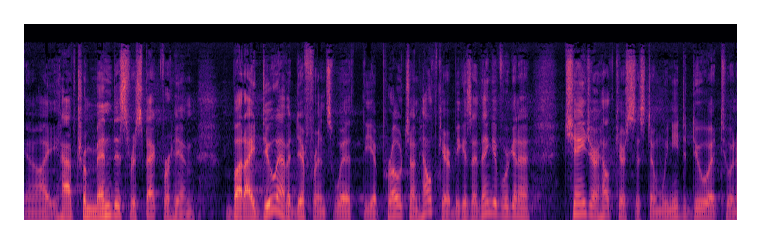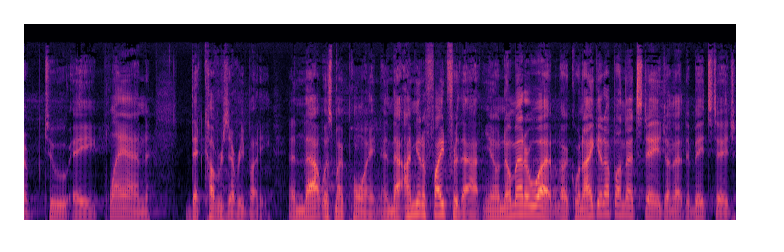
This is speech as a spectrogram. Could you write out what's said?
You know, I have tremendous respect for him, but I do have a difference with the approach on healthcare because I think if we're going to change our healthcare system, we need to do it to, an, to a plan that covers everybody. And that was my point. And that, I'm going to fight for that. You know, no matter what. Look, when I get up on that stage, on that debate stage,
